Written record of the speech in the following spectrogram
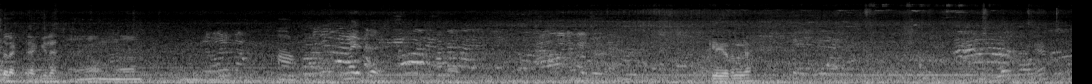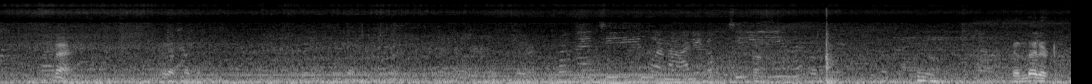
സെലക്ട് ആക്കില്ലേ? ക്ലിയർ അല്ല? എന്തായാലും കേട്ടോ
